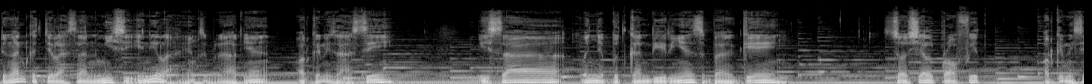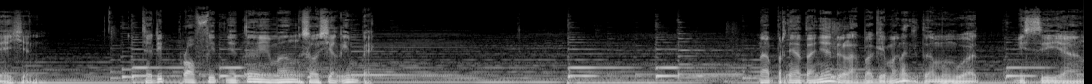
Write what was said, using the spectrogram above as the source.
Dengan kejelasan misi inilah yang sebenarnya organisasi bisa menyebutkan dirinya sebagai social profit organization. Jadi profitnya itu memang social impact. Nah, pernyataannya adalah bagaimana kita membuat misi yang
